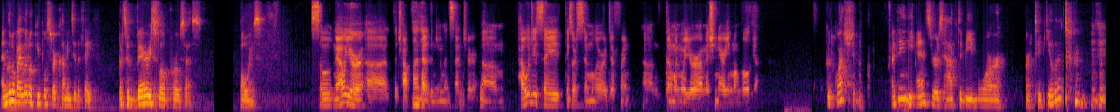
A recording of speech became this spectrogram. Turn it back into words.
And little by little, people start coming to the faith. But it's a very slow process, always. So now you're uh, the chaplain at the Newman Center. Um, how would you say things are similar or different um, than when you were a missionary in Mongolia? Good question. I think the answers have to be more articulate. Mm-hmm.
